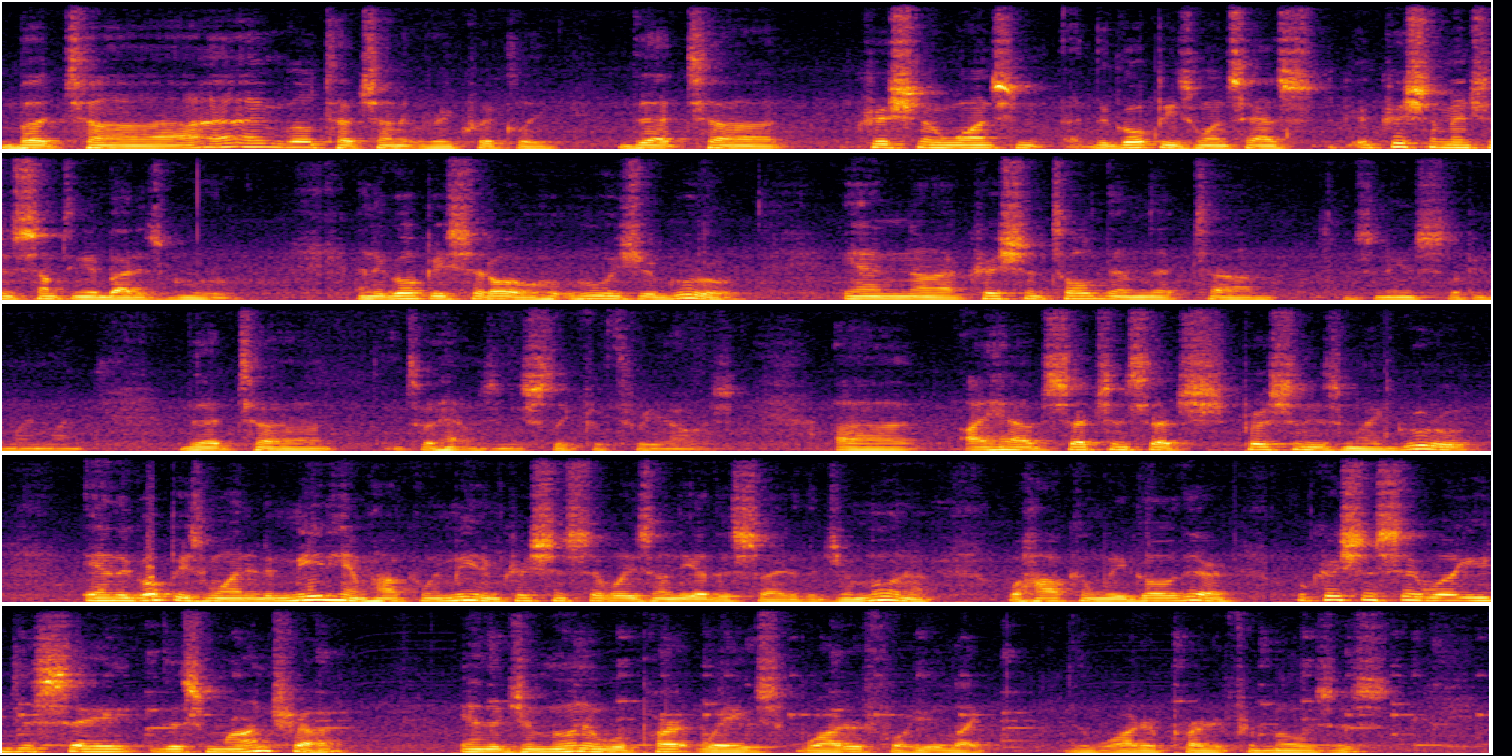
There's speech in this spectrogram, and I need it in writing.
But uh, I will touch on it very quickly. That uh, Krishna once, the gopis once asked, Krishna mentioned something about his guru. And the gopis said, oh, who is your guru? And uh, Krishna told them that, um, his name's slipping my mind, that uh, That's what happens when you sleep for three hours. Uh, I have such and such person as my guru, and the gopis wanted to meet him. How can we meet him? Krishna said, well, he's on the other side of the Jamuna. Well, how can we go there? Well, Krishna said, well, you just say this mantra, and the Jamuna will part waves, water for you, like the water parted for Moses,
